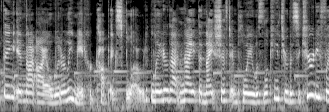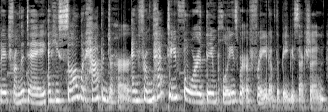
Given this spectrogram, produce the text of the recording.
something in that aisle literally made her cup explode. Later that night, the night shift employee was looking through the security footage from the day and he saw what happened to her. And from that day forward, the employees were afraid of the baby section.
